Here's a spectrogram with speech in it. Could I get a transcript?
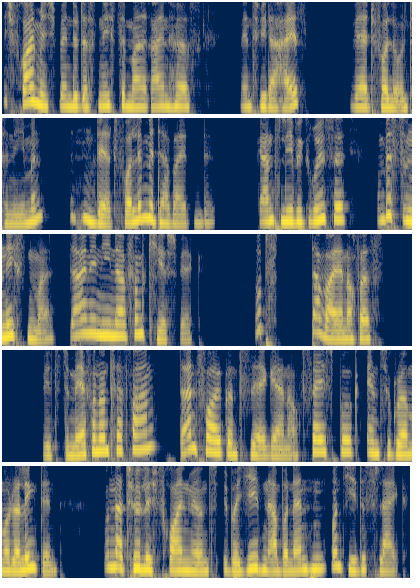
Ich freue mich, wenn du das nächste Mal reinhörst wenn es wieder heißt, wertvolle Unternehmen finden wertvolle Mitarbeitende. Ganz liebe Grüße und bis zum nächsten Mal. Deine Nina vom Kirschwerk. Ups, da war ja noch was. Willst du mehr von uns erfahren? Dann folg uns sehr gerne auf Facebook, Instagram oder LinkedIn. Und natürlich freuen wir uns über jeden Abonnenten und jedes Like.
